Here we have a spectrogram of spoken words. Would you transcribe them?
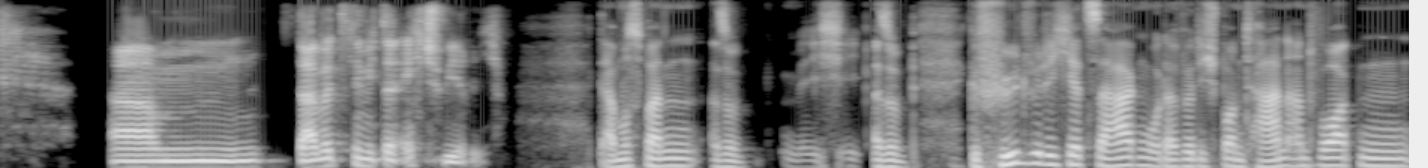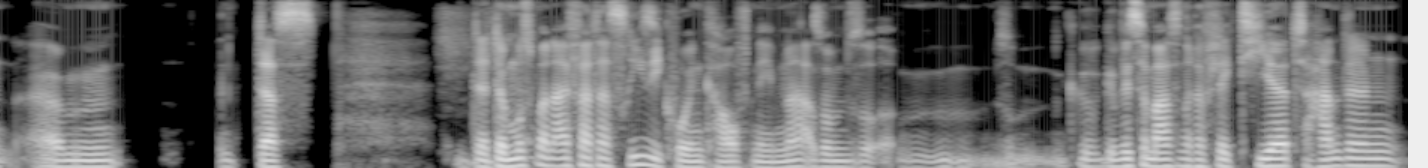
ähm, da wird es nämlich dann echt schwierig. Da muss man, also ich, also gefühlt würde ich jetzt sagen oder würde ich spontan antworten, ähm, dass da, da, muss man einfach das Risiko in Kauf nehmen. Ne? Also so, so gewissermaßen reflektiert handeln,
